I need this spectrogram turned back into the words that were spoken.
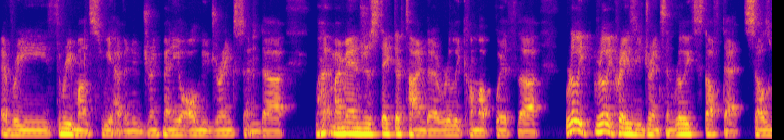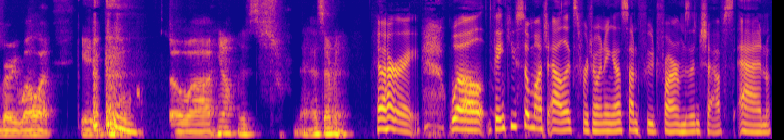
every three months we have a new drink menu, all new drinks, and uh, my, my managers take their time to really come up with uh, really really crazy drinks and really stuff that sells very well. Uh, it, so uh, you know, it's that's everything. All right. Well, thank you so much, Alex, for joining us on Food Farms and Chefs. And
